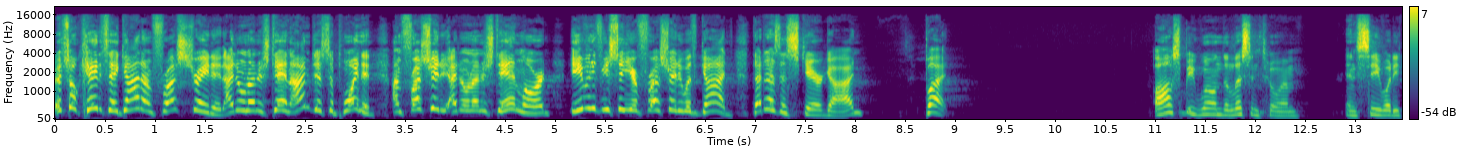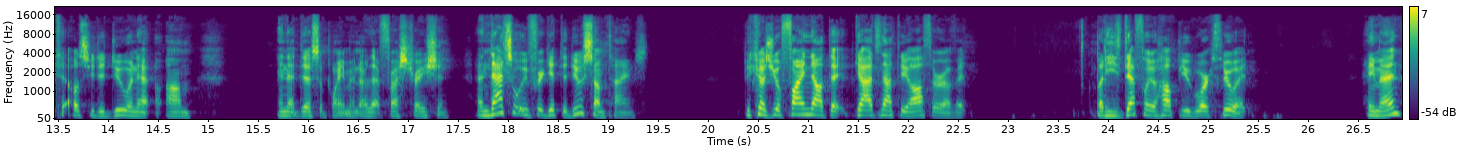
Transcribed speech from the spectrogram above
it's okay to say, God, I'm frustrated. I don't understand. I'm disappointed. I'm frustrated. I don't understand, Lord. Even if you say you're frustrated with God, that doesn't scare God. But also be willing to listen to Him and see what He tells you to do in that, um, in that disappointment or that frustration. And that's what we forget to do sometimes. Because you'll find out that God's not the author of it, but He's definitely will help you work through it. Amen?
